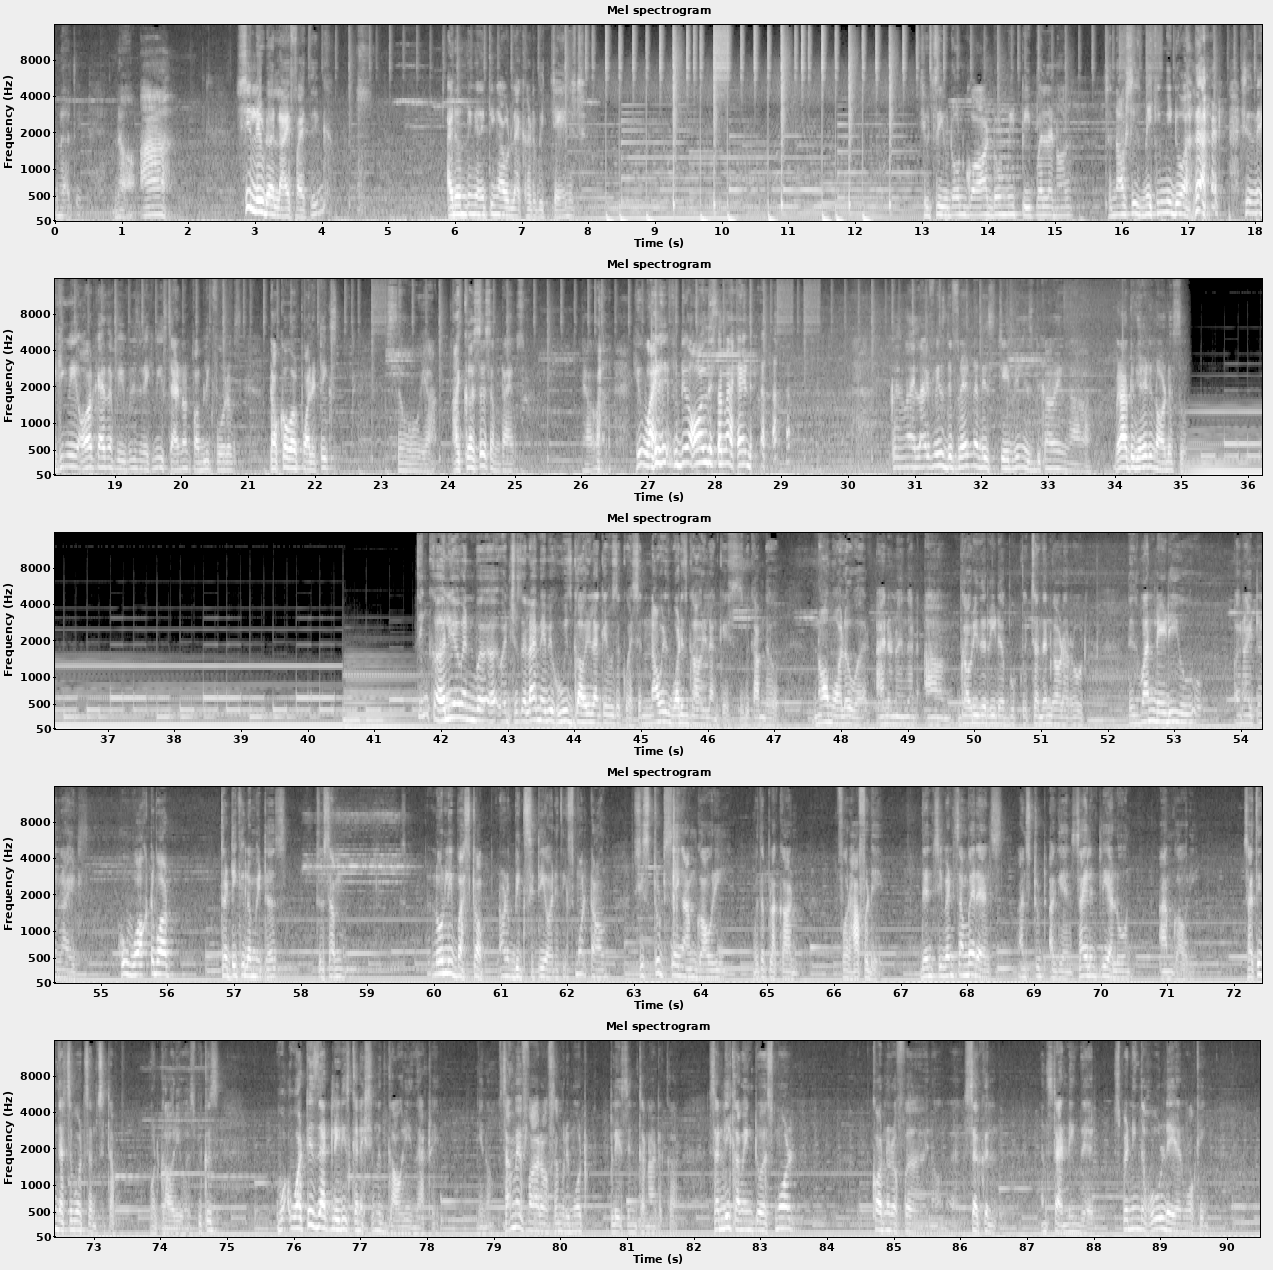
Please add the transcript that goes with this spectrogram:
Nothing. No. Uh, she lived her life, I think. I don't think anything I would like her to be changed. She would say, You don't go out, don't meet people, and all. So now she's making me do all that. she's making me all kinds of people. She's making me stand on public forums, talk about politics. So, yeah, I curse her sometimes. Yeah. Why did you do all this on my head? Because my life is different and it's changing, it's becoming. Uh, but I have to get it in order soon. Think earlier when uh, when she was alive, maybe who is Gauri Lankesh was the question. Now it is what is Gauri Lankesh? It's become the norm all over. I don't know in that um, Gauri the Reader book which Chandan Gowda wrote. There's one lady who a writer writes who walked about 30 kilometers to some lonely bus stop, not a big city or anything, small town. She stood saying, I'm Gauri with a placard for half a day. Then she went somewhere else and stood again, silently alone, I'm Gauri. So I think that's about sums it up, what Gauri mm. was. Because what is that lady's connection with Gauri in that way? You know, somewhere far off, some remote place in Karnataka, suddenly coming to a small corner of a, you know, a circle and standing there, spending the whole day and walking.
